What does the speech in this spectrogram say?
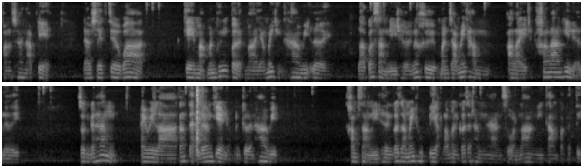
ฟังก์ชันอัปเดต แล้วเช็คเจอว่าเกมอะมันเพิ่งเปิดมายังไม่ถึง 5 วิเลย เราก็สั่งรีเทิร์นก็คือมันจะไม่ทำอะไรข้างล่างที่เหลือเลย จนกระทั่งไอเวลาตั้งแต่เริ่มเกมเนี่ยมันเกิน 5 วิ คำสั่งรีเทิร์นก็จะไม่ถูกเรียก แล้วมันก็จะทำงานส่วนล่างนี้ตามปกติ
